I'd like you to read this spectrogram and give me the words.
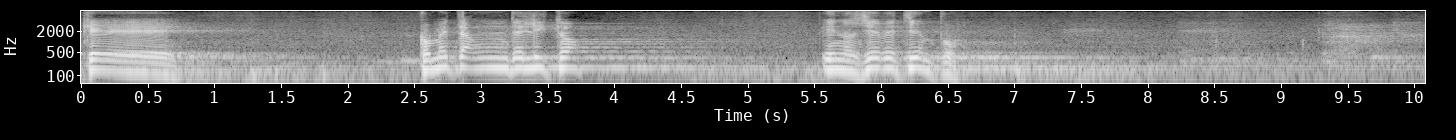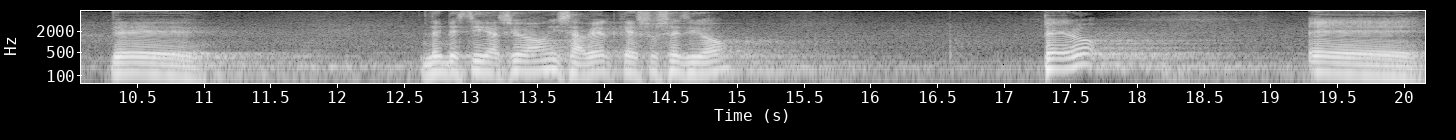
que cometan un delito y nos lleve tiempo de la investigación y saber qué sucedió, pero eh,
